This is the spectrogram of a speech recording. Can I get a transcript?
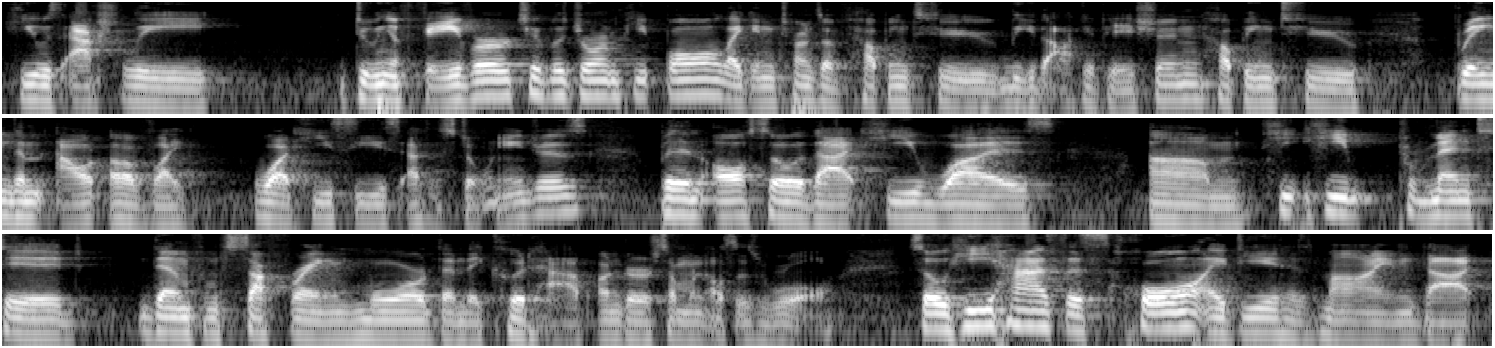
he was actually doing a favor to the Bajoran people, like in terms of helping to lead the occupation, helping to bring them out of like what he sees as the Stone Ages, but then also that he was um, he he prevented them from suffering more than they could have under someone else's rule. So he has this whole idea in his mind that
